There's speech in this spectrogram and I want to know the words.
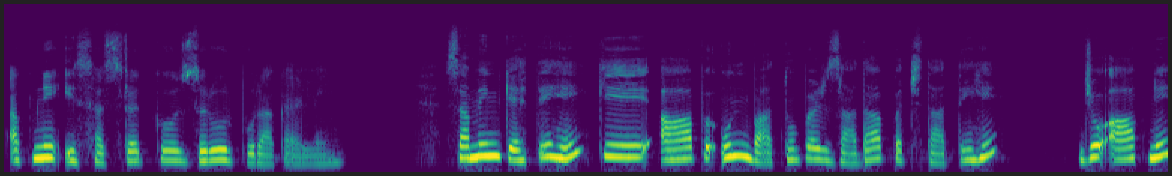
اپنی اس حسرت کو ضرور پورا کر لیں۔ سمن کہتے ہیں کہ آپ ان باتوں پر زیادہ پچھتاتے ہیں جو آپ نے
